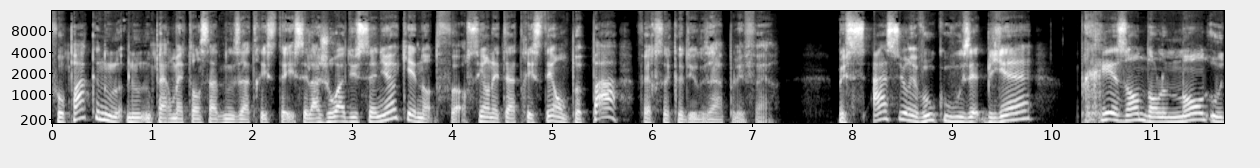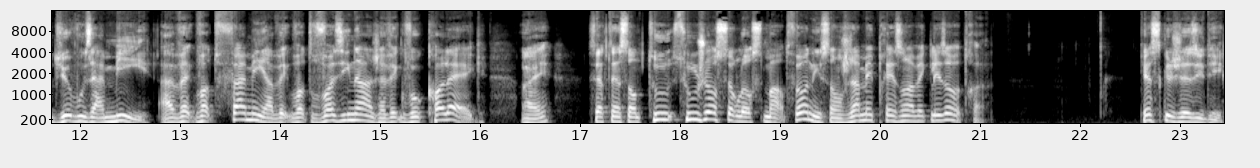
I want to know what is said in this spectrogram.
Il faut pas que nous, nous, permettons ça de nous attrister. C'est la joie du Seigneur qui est notre force. Si on est attristé, on ne peut pas faire ce que Dieu nous a appelé faire. Mais assurez-vous que vous êtes bien présent dans le monde où Dieu vous a mis, avec votre famille, avec votre voisinage, avec vos collègues. Ouais. Certains sont toujours sur leur smartphone, ils sont jamais présents avec les autres. Qu'est-ce que Jésus dit?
